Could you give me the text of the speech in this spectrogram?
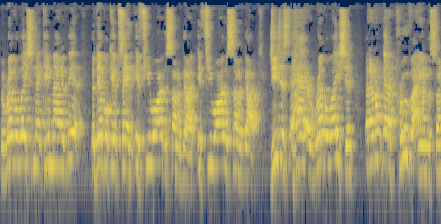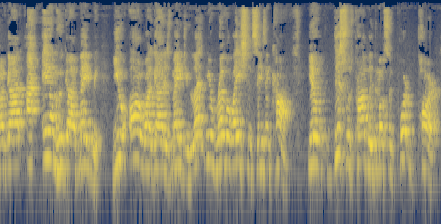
the revelation that came out of it, the devil kept saying, If you are the Son of God, if you are the Son of God. Jesus had a revelation that I don't got to prove I am the Son of God. I am who God made me. You are what God has made you. Let your revelation season come. You know, this was probably the most important part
